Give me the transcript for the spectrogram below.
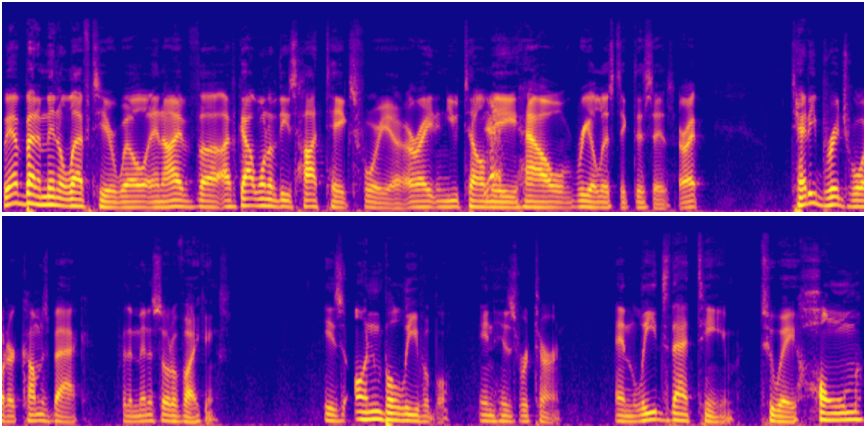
we have about a minute left here, Will, and I've uh, I've got one of these hot takes for you. All right, and you tell yeah. me how realistic this is. All right, Teddy Bridgewater comes back for the Minnesota Vikings, is unbelievable in his return, and leads that team to a home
